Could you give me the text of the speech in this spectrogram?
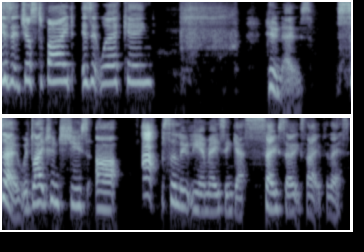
Is it justified? Is it working? Who knows? So, we'd like to introduce our absolutely amazing guest. So, so excited for this.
